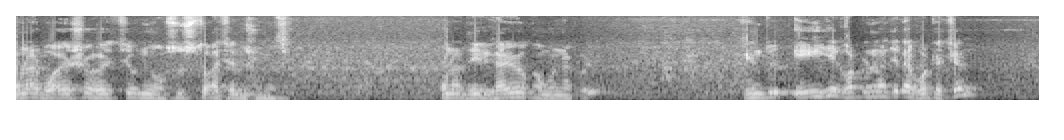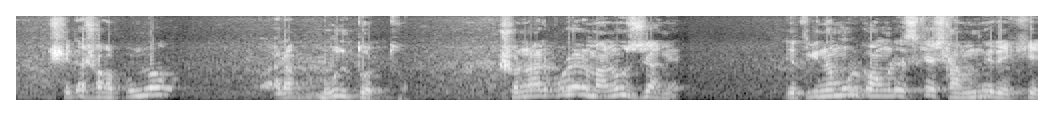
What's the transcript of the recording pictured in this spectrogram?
ওনার বয়সও হয়েছে, উনি অসুস্থ আছেন শুনেছি। ওনার দীর্ঘায়ু কামনা করি। কিন্তু এই যে ঘটনা যেটা ঘটেছেন, সেটা সম্পূর্ণ একটা ভুল তথ্য। সোনারপুরের মানুষ জানে যে তৃণমূল কংগ্রেসকে সামনে রেখে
